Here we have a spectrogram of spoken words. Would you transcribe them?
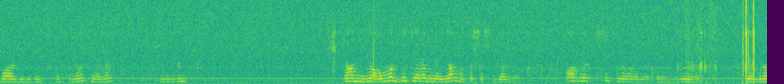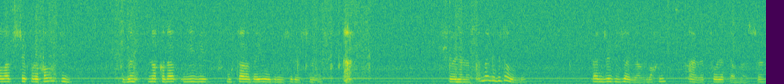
Vardı bizim sıkıntımız. Neden? Çünkü bizim yani yağmur bir kere bile yağmasa şaşıracağım ya. Abi biraz çiçek buralara bırakalım. Biraz buralara çiçek bırakalım ki bizim ne kadar iyi bir muhtar adayı olduğumuzu göstermiş. Şöyle mesela böyle güzel oldu. Bence güzel yani bakayım. Evet tuvalet de.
